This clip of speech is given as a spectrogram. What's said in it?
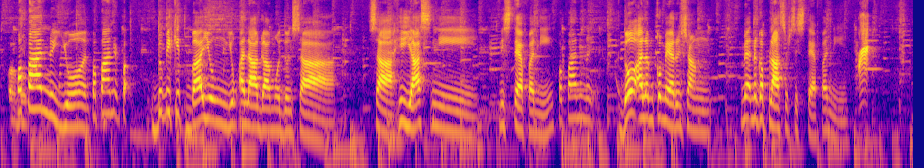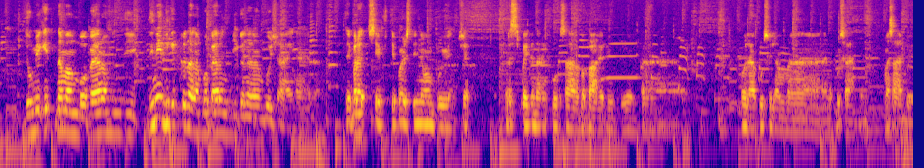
Paano yun? Paano, pa, dumikit ba yung, yung alaga mo doon sa sa hiyas ni ni Stephanie? Paano na... Do, alam ko meron siyang... May, nag-plaster si Stephanie. Dumikit naman po, pero hindi, dinidikit ko na lang po, pero hindi ko na lang po siya inaano. Siyempre, safety first din naman po yun. Respeto na rin po sa babae din po yun para wala po silang ma, ano po sa akin, masabi.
